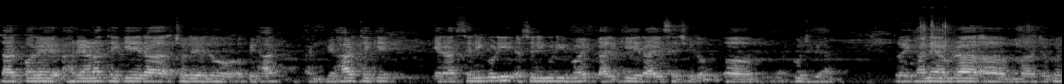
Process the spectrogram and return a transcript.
তারপরে হরিয়ানা থেকে এরা চলে এলো বিহার। অ্যান্ড বিহার থেকে এরা শিলিগুড়ি শিলিগুড়ি হয়ে, কালকে এরা এসেছিল কুচবিহার। তো এখানে আমরা যখন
